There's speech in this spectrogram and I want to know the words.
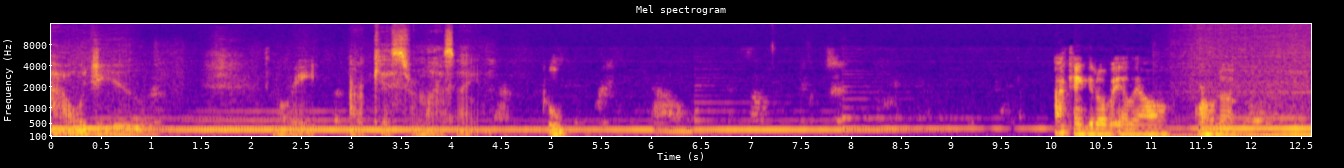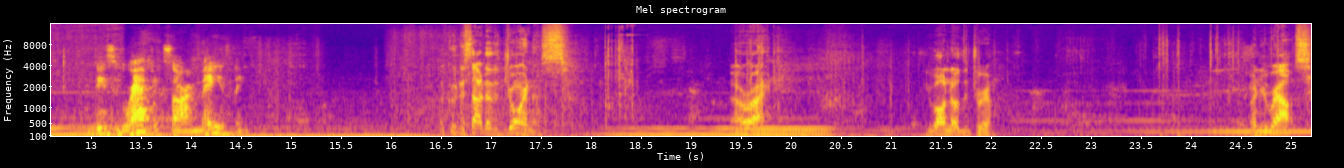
How would you rate our kiss from last night? Ooh. I can't get over Ellie all grown up. These graphics are amazing. Look who decided to join us. All right. You all know the drill. Run your routes.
